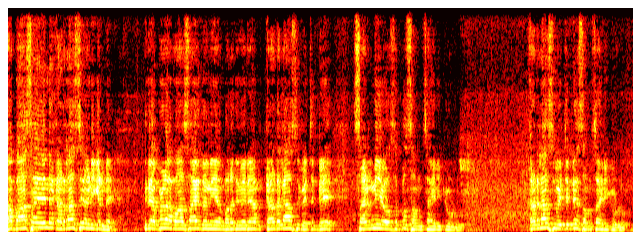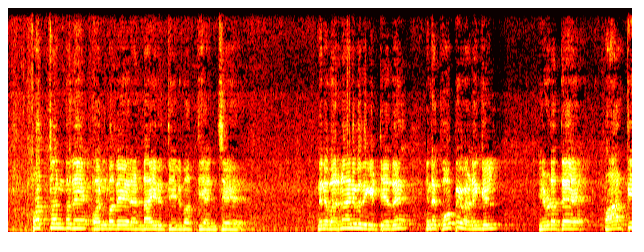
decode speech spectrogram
ആ പാസ്സായതിന്റെ കടലാസ് കാണിക്കണ്ടേ? ഇത് എപ്പോഴാ പാസ്സായതെന്ന് ഞാൻ പറഞ്ഞു തരാം. കടലാസ് വെച്ചിട്ട് സണ്ണി ജോസഫ് സംസാരിക്കുള്ളൂ. കടലാസ് വെച്ചിട്ടേ സംസാരിക്കുള്ളൂ. പത്തൊൻപത് ഒൻപത് രണ്ടായിരത്തി ഇരുപത്തി അഞ്ച് നിന്നെ ഭരണാനുമതി കിട്ടിയത് ഇതിന്റെ കോപ്പി വേണമെങ്കിൽ ഇവിടുത്തെ പാർട്ടി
